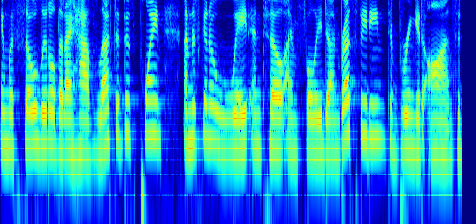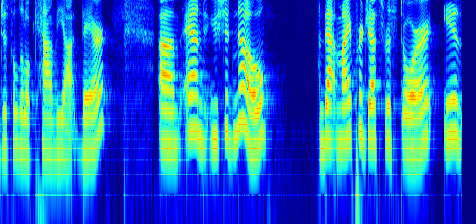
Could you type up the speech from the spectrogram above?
And with so little that I have left at this point, I'm just gonna wait until I'm fully done breastfeeding to bring it on. So just a little caveat there. Um, and you should know that my Progest Restore is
